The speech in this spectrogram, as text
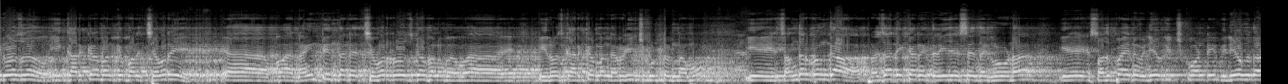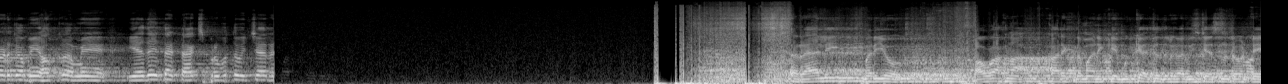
ఈరోజు ఈ కార్యక్రమానికి మన చివరి నైన్టీన్త్ అంటే చివరి రోజుగా మనం ఈరోజు కార్యక్రమాన్ని నిర్వహించుకుంటున్నాము. ఈ సందర్భంగా ప్రజానీకానికి తెలియజేసేది కూడా ఈ సదుపాయాన్ని వినియోగించుకోండి. వినియోగదారుడిగా మీ హక్కు మీ ఏదైతే ట్యాక్స్ ప్రభుత్వం ఇచ్చారో ర్యాలీ మరియు అవగాహన కార్యక్రమానికి ముఖ్య అతిథులుగా విచ్చేసినటువంటి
